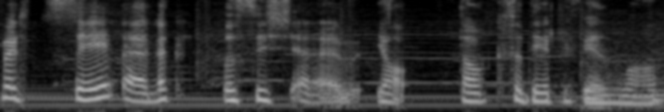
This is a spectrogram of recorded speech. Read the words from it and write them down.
erzählen. Das ist, äh, ja, danke dir vielmals.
